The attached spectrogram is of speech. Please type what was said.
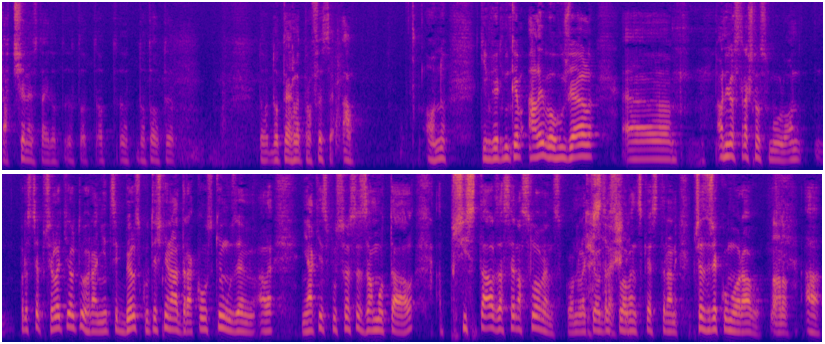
nadšenec tady do, do, do, do, do, do, do, do téhle profese. A on tím věrníkem, ale bohužel, eh, on měl strašnou smůlu. On prostě přiletěl tu hranici, byl skutečně na Rakouském území, ale nějakým způsobem se zamotal a přistál zase na Slovensku. On letěl ze slovenské strany přes řeku Moravu. Ano. A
